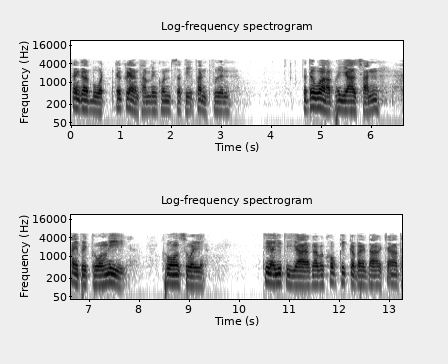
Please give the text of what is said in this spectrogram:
ท่านก็บวชแล้วแกล้งทำเป็นคนสติพันเฟือนแต่ถ้าว่าพญาสันให้ไปทวงหนี้ทวงสวยที่อยุธยากลับไปคบคิดกับบรรดาเจ้าท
